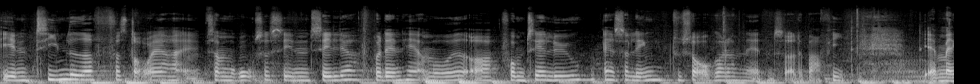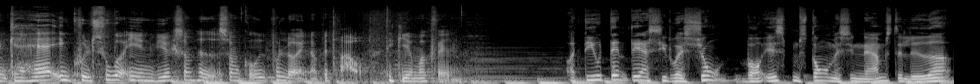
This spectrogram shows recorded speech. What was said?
en teamleder, forstår jeg, som roser sine sælgere på den her måde og får dem til at løbe. Ja, så længe du sover godt om natten, så er det bare fint. Ja, man kan have en kultur i en virksomhed, som går ud på løgn og bedrag. Det giver mig kvalme. Og det er jo den der situation, hvor Esben står med sin nærmeste leder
